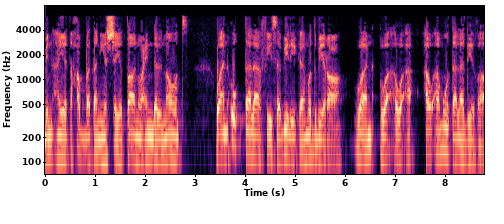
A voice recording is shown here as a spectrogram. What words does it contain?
من أن يتخبطني الشيطان عند الموت وأن أقتل في سبيلك مدبرا وأن و, و, أو أموت لدغا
